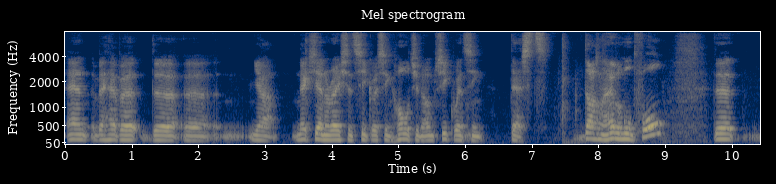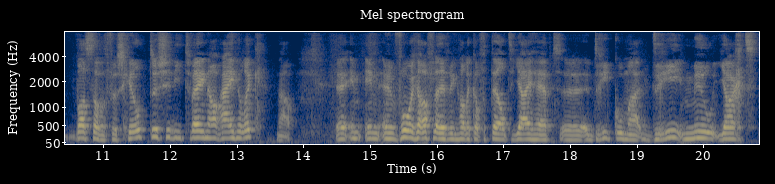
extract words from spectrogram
En we hebben de uh, ja, Next Generation Sequencing Whole Genome Sequencing Tests. Dat is een hele mond vol. De, wat is dan het verschil tussen die twee nou eigenlijk? Nou, in, in een vorige aflevering had ik al verteld, jij hebt 3,3 miljard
